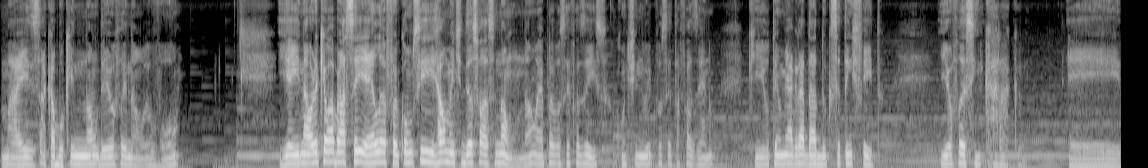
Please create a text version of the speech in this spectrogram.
Mas acabou que não deu. Eu falei, não, eu vou. E aí, na hora que eu abracei ela, foi como se realmente Deus falasse: Não, não é para você fazer isso. Continue o que você tá fazendo, que eu tenho me agradado do que você tem feito. E eu falei assim: Caraca. é,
